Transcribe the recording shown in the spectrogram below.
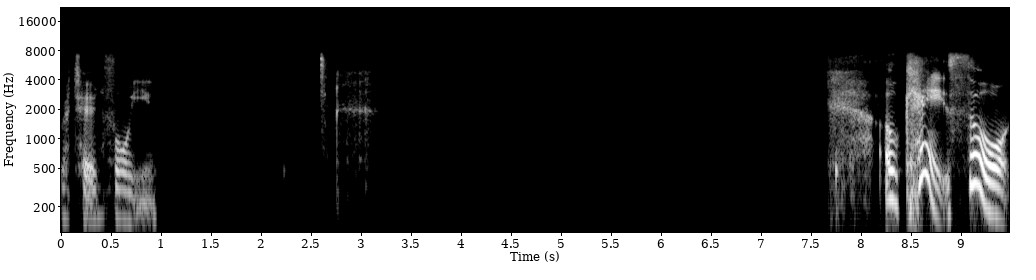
return for you. Okay, so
